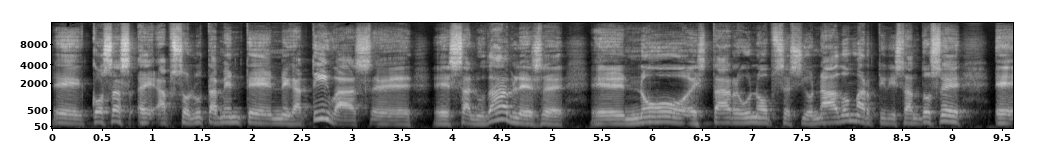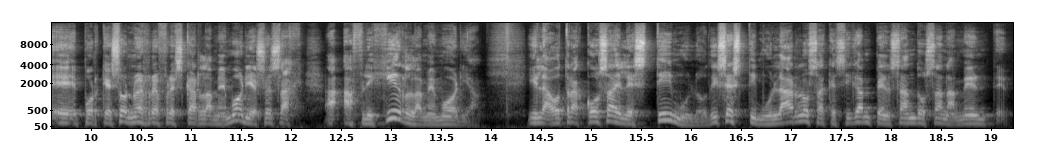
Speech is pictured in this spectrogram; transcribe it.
eh, cosas eh, absolutamente negativas, eh, saludables, no estar uno obsesionado, martirizándose, porque eso no es refrescar la memoria, eso es afligir la memoria. Y la otra cosa, el estímulo, dice estimularlos a que sigan pensando sanamente.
